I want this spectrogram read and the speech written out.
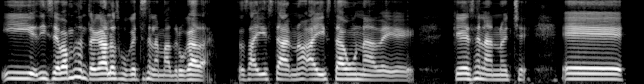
Y dice, vamos a entregar los juguetes en la madrugada. Entonces ahí está, ¿no? Ahí está una de que es en la noche. Eh,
